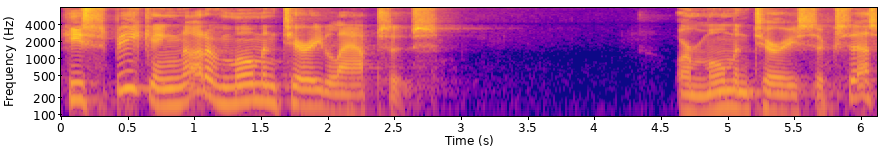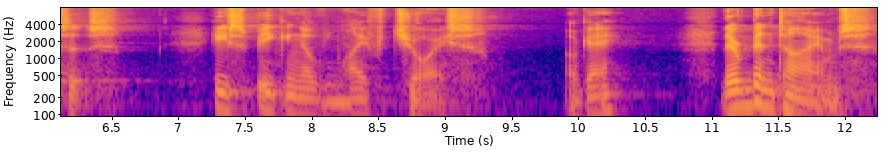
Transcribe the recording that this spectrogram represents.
He's speaking not of momentary lapses or momentary successes, he's speaking of life choice. Okay? There have been times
